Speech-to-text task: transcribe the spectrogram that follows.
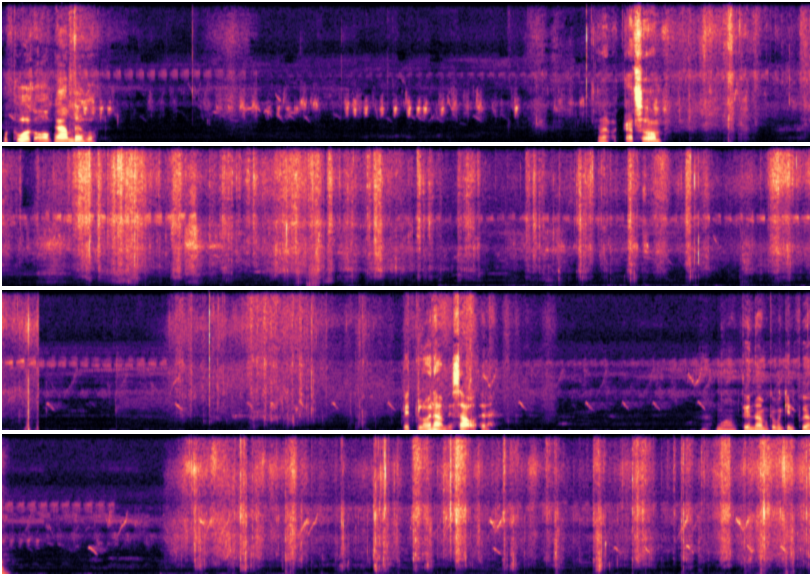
หมดทั่วก็ออกงามเด้อเหรอนะผักกาดซ้อม เป็ดก็ร้อยน้ำแต่เสาแท้เลยงอมตื่นมามันก็มากินเฟือง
